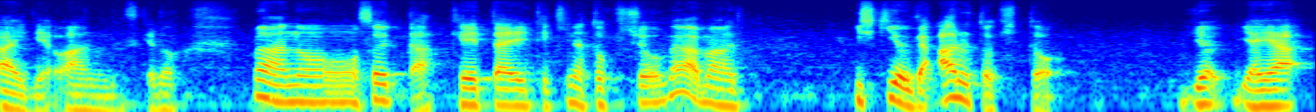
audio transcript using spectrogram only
アイデアはあるんですけど、まあ、あの、そういった形態的な特徴が、まあ、意識がある時とやや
